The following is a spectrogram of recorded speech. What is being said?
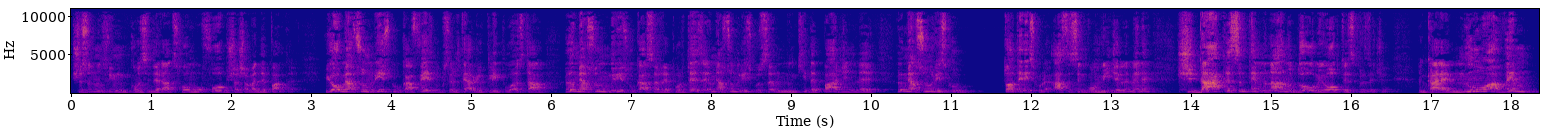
și să nu fim considerați homofobi și așa mai departe. Eu mi-asum riscul ca Facebook să-mi șteargă clipul ăsta, îmi asum riscul ca să reporteze, îmi asum riscul să-mi închide paginile, îmi asum riscul, toate riscurile. Astea sunt convingerile mele și dacă suntem în anul 2018, în care nu avem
